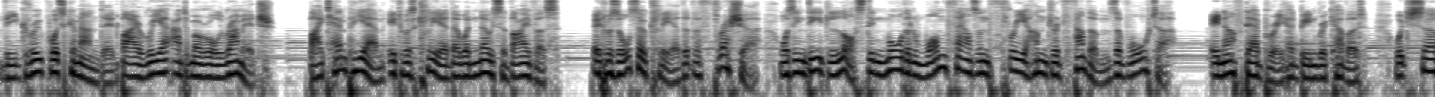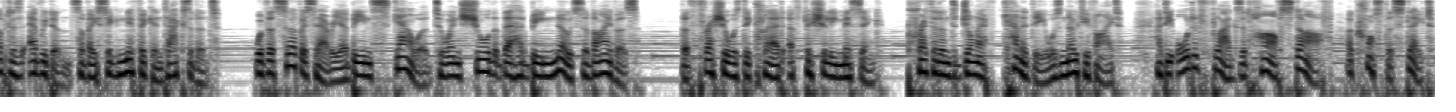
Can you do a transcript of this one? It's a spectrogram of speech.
The group was commanded by Rear Admiral Ramage. By 10 pm, it was clear there were no survivors. It was also clear that the Thresher was indeed lost in more than 1,300 fathoms of water. Enough debris had been recovered, which served as evidence of a significant accident, with the surface area being scoured to ensure that there had been no survivors. The Thresher was declared officially missing. President John F. Kennedy was notified, and he ordered flags at half-staff across the state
